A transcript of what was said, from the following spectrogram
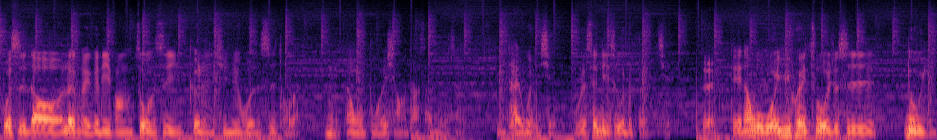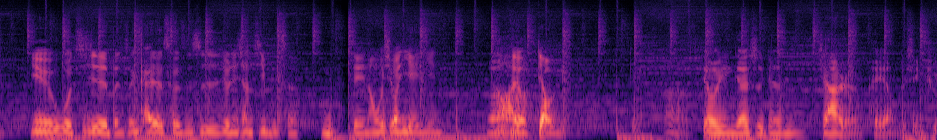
或是到任何一个地方做自己个人训练或者是投篮，嗯，但我不会想要打三对三，因为太危险。我的身体是我的本钱。对对，那我唯一会做的就是露营，因为我自己的本身开的车子是有点像吉普车，嗯，对，然后我喜欢野营，然后还有钓鱼。啊，钓鱼应该是跟家人培养的兴趣，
